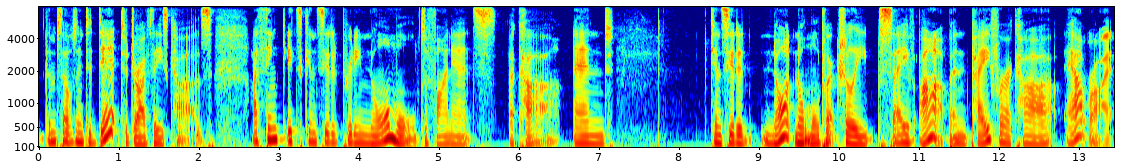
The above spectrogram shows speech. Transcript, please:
themselves into debt to drive these cars. I think it's considered pretty normal to finance a car and considered not normal to actually save up and pay for a car outright.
